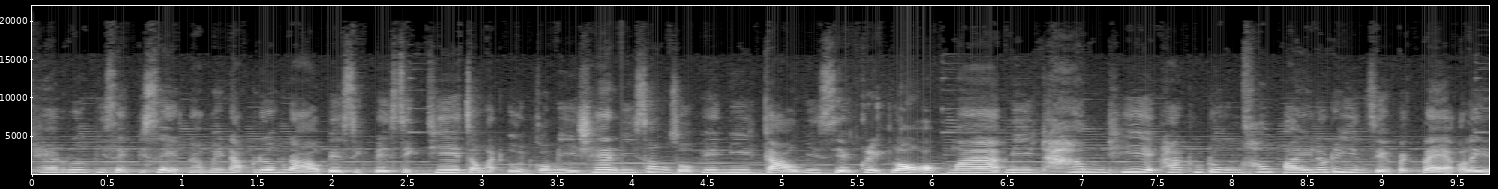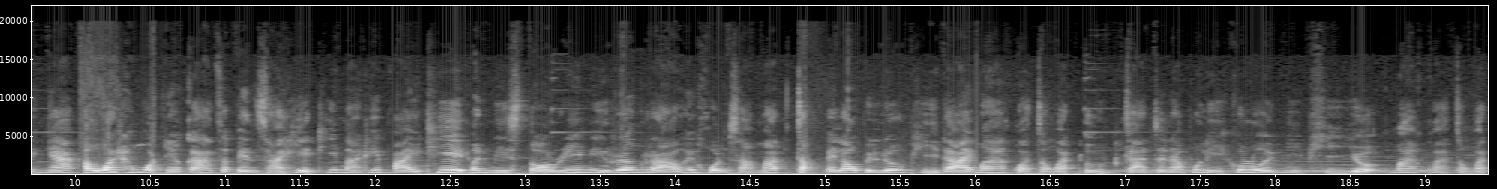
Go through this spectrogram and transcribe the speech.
แค่เรื่องพิเศษพิเศษนะไม่นับเรื่องราวเบสิกเบสิกที่จังหวัดอื่นก็มีเช่นมีซ่องโสเพณีเก่ามีเสียงกรีดร้องออกมา มีถ้ำที่พระธุดงเข้าไปแล้วได้ยินเสียงแปลกๆอะไรอย่างเงี้ยเอาว่าทั้งหมดเนี่ยก็อาจจะเป็นสาเหตุที่มาที่ไปที่มันมีสตอรี่มีเรื่องราวให้คนสามารถจับไปเล่าเป็นเรื่องผีได้มากกว่าจังหวัดอื่น กาญจนบุรีก็เลยมีผีเยอะมากกว่าจังหวัด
